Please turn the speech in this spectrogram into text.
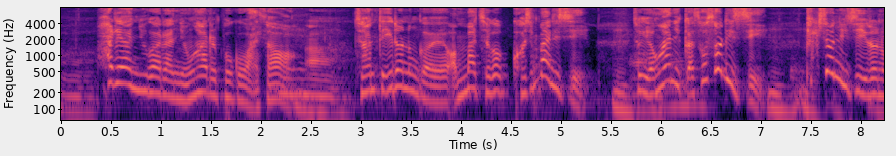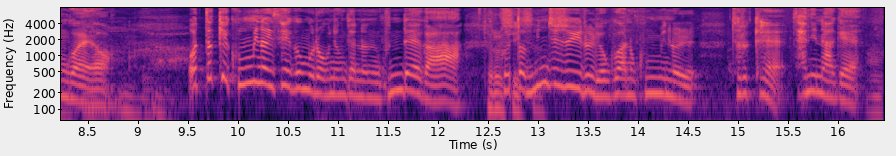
어. 화려한 휴가라는 영화를 보고 와서 아. 저한테 이러는 거예요. 엄마 저거 거짓말이지. 저 영화니까 소설이지. 픽션이지 이러는 거예요. 어떻게 국민의 세금으로 운영되는 군대가 그것도. 민주주의를 요구하는 국민을 저렇게 잔인하게 어,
